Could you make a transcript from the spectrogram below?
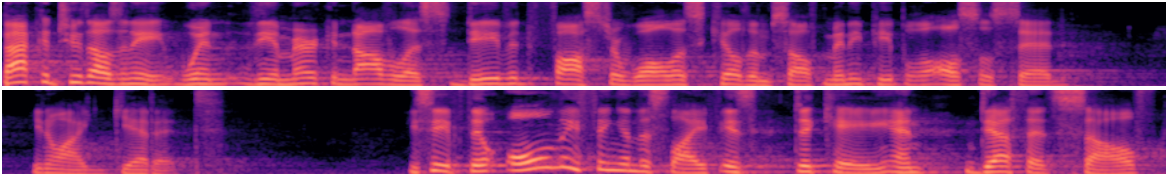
Back in 2008, when the American novelist David Foster Wallace killed himself, many people also said, You know, I get it. You see, if the only thing in this life is decay and death itself,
